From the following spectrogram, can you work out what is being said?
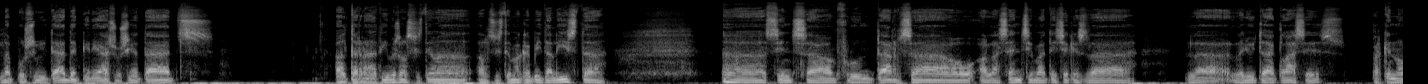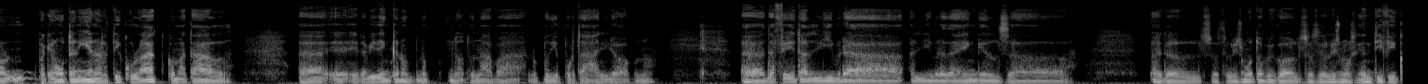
la possibilitat de crear societats alternatives al sistema, al sistema capitalista eh, sense enfrontar-se a l'essència mateixa que és la, la, la lluita de classes, perquè no, perquè no ho tenien articulat com a tal, eh, era evident que no, no, no, donava, no podia portar enlloc. No? Eh, de fet, el llibre, el llibre d'Engels, eh, del socialisme utòpic al socialisme científic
